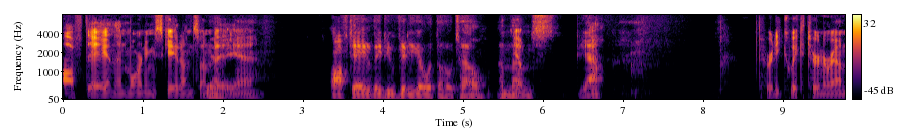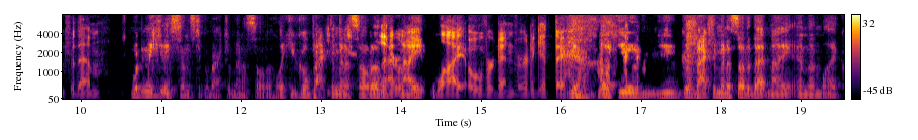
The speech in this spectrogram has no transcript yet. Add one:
off day, and then morning skate on Sunday. Yeah. Off day, they do video at the hotel and then s- yeah. Pretty quick turnaround for them. Wouldn't make any sense to go back to Minnesota. Like you go back to Minnesota that night fly over Denver to get there. yeah like you you go back to minnesota that night and then like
